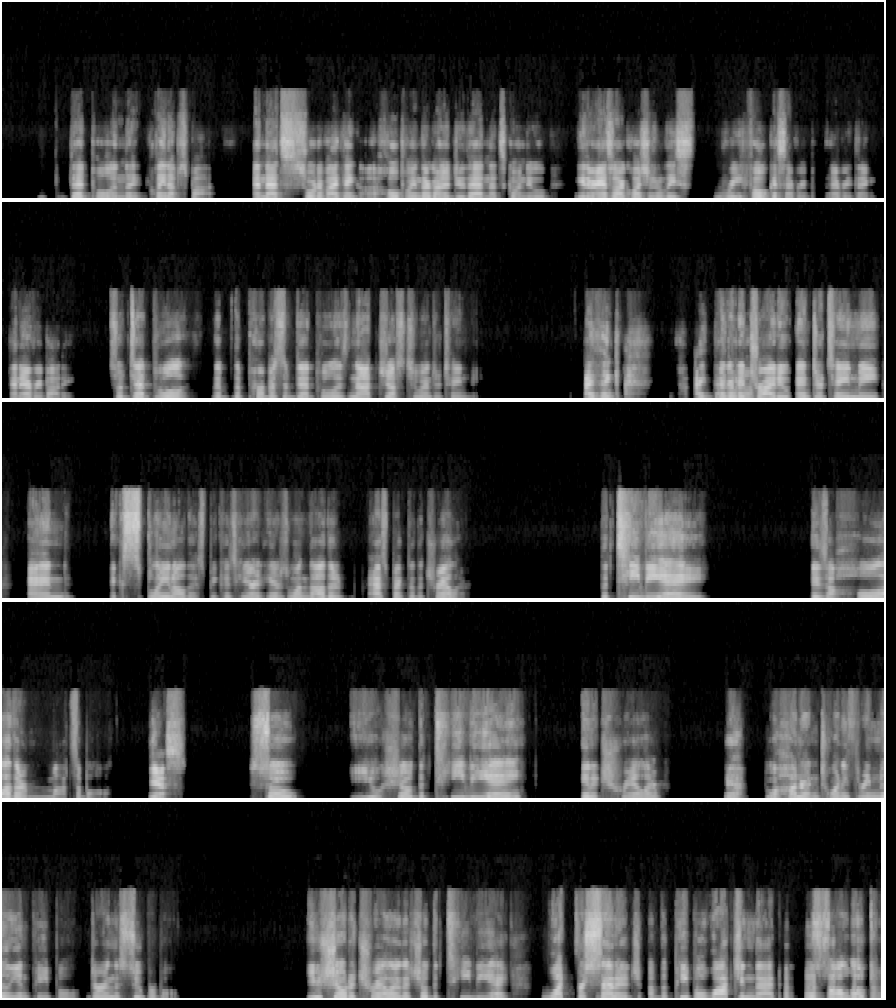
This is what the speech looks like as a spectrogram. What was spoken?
Deadpool in the cleanup spot. And that's sort of, I think, hopefully they're going to do that, and that's going to either answer our questions or at least refocus every everything and everybody. So Deadpool, the, the purpose of Deadpool is not just to entertain me. I think I, They're going to try to entertain me and explain all this because here here's one other aspect of the trailer. The TVA is a whole other matzo ball. Yes. So you showed the TVA in a trailer? Yeah. To 123 million people during the Super Bowl. You showed a trailer that showed the TVA. What percentage of the people watching that saw Loki?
